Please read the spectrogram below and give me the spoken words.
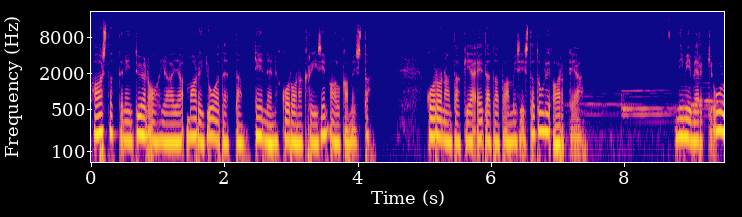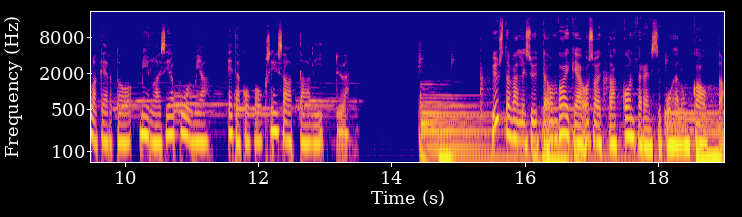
Haastattelin työnohjaaja Mari Juotetta ennen koronakriisin alkamista. Koronan takia etätapaamisista tuli arkea. Nimimerkki Ulla kertoo, millaisia pulmia etäkokouksiin saattaa liittyä. Ystävällisyyttä on vaikea osoittaa konferenssipuhelun kautta.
